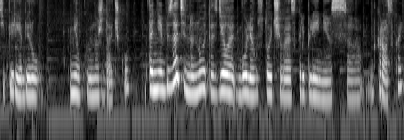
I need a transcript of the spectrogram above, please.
Теперь я беру мелкую наждачку. Это не обязательно, но это сделает более устойчивое скрепление с э, краской.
